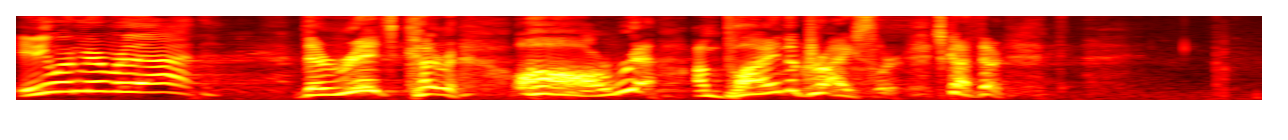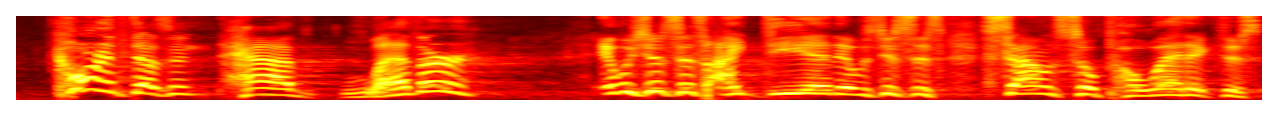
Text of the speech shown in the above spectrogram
Anyone remember that? The rich, Corinthian. oh, I'm buying the Chrysler. It's got the, Corinth doesn't have leather. It was just this idea, there was just this sounds so poetic, this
